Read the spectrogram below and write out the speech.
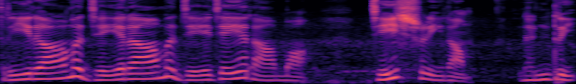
ஸ்ரீராம ஜெயராம ஜெய ஜெய ராமா. ஜெய் ஸ்ரீராம். நன்றி.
